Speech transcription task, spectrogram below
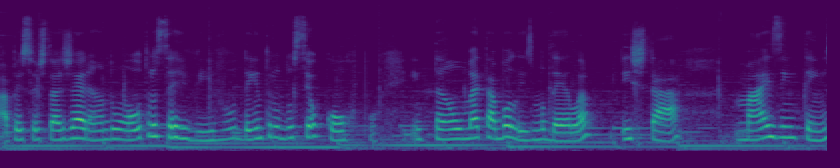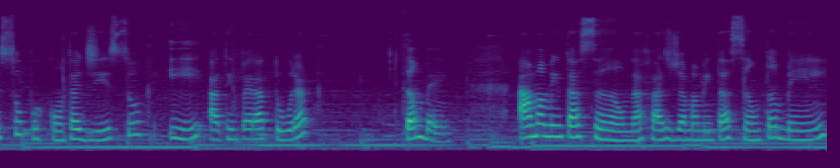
A pessoa está gerando um outro ser vivo dentro do seu corpo. Então, o metabolismo dela está mais intenso por conta disso e a temperatura também. A amamentação, na fase de amamentação também,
